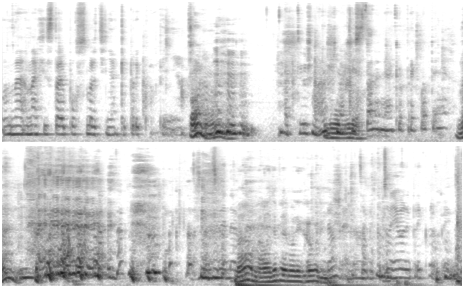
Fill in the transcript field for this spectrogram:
na, nachystá aj po smrti nejaké prekvapenia. Áno. A ty už máš nachystané nejaké prekvapenie? No. Mám, ale nebudem o nich hovoriť. Dobre, no, to by potom neboli prekvapenia.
